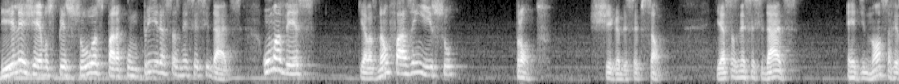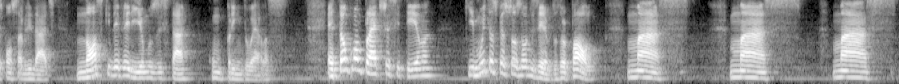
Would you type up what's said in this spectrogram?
E elegemos pessoas para cumprir essas necessidades. Uma vez que elas não fazem isso, pronto, chega a decepção. E essas necessidades é de nossa responsabilidade. Nós que deveríamos estar cumprindo elas. É tão complexo esse tema que muitas pessoas vão dizer, doutor Paulo, mas, mas, mas,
